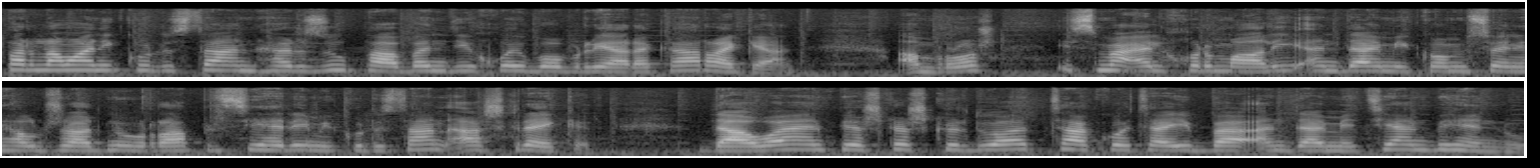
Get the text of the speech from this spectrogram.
پەرلەمانی کوردستان هەرزوو پابەندی خۆی بۆ بڕیارەکە ڕاگەاند ئەمڕۆژ ئیسماعیل خورماڵی ئەندامی کۆمسیۆنی هەڵبژاردن و ڕاپرسی هەرێمی کوردستان ئاشکرای کرد داوایان پێشکەش کردووە تا کۆتایی بە ئەندامێتیان بهێن و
